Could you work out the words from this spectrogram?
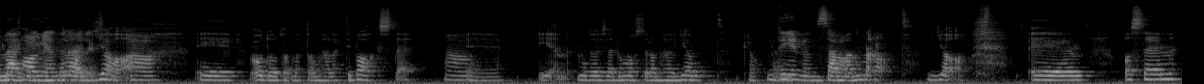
lägenheten ändå, är. liksom. Ja. Ja. Eh, och då de, att de har lagt tillbaks det Ja. eh, igen. Men då är det så här, då måste de ha gömt kroppen samma natt. Ja. Ehm, och sen,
